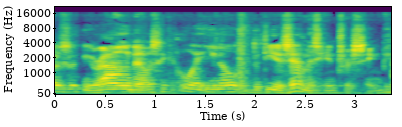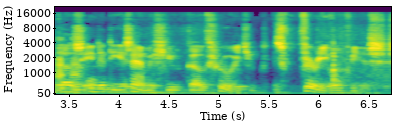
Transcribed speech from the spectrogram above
I was looking around. and I was thinking, oh, you know, the DSM is interesting because uh-huh. in the DSM, if you go through it, you, it's very obvious.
